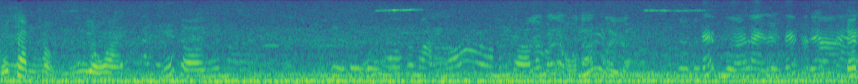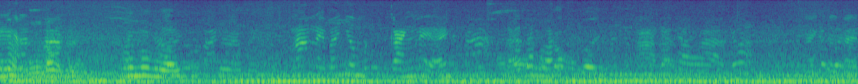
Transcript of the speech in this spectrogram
Bốn trăm chậu cũng nhiều ai biết rồi nhưng mà cái loại nó bây giờ nó phải là ổ tám mươi rồi tết vừa này là tết thật ra tên là tên nó vừa lan này bao nhiêu một cành này anh? Đã ra hoa à đã ra hoa Này, từ này.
